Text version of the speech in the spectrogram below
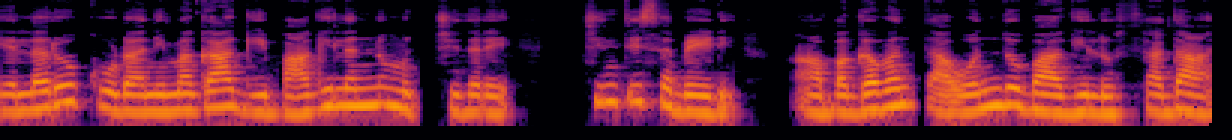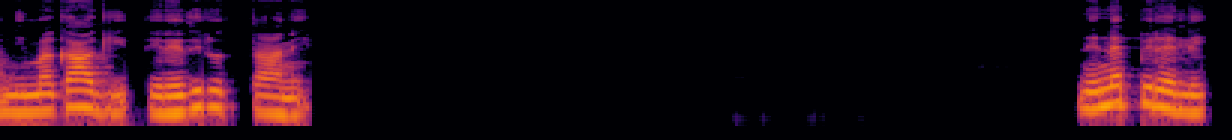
ಎಲ್ಲರೂ ಕೂಡ ನಿಮಗಾಗಿ ಬಾಗಿಲನ್ನು ಮುಚ್ಚಿದರೆ ಚಿಂತಿಸಬೇಡಿ. ಆ ಭಗವಂತ ಒಂದು ಬಾಗಿಲು ಸದಾ ನಿಮಗಾಗಿ ತೆರೆದಿರುತ್ತಾನೆ. ನೆನಪಿರಲಿ,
